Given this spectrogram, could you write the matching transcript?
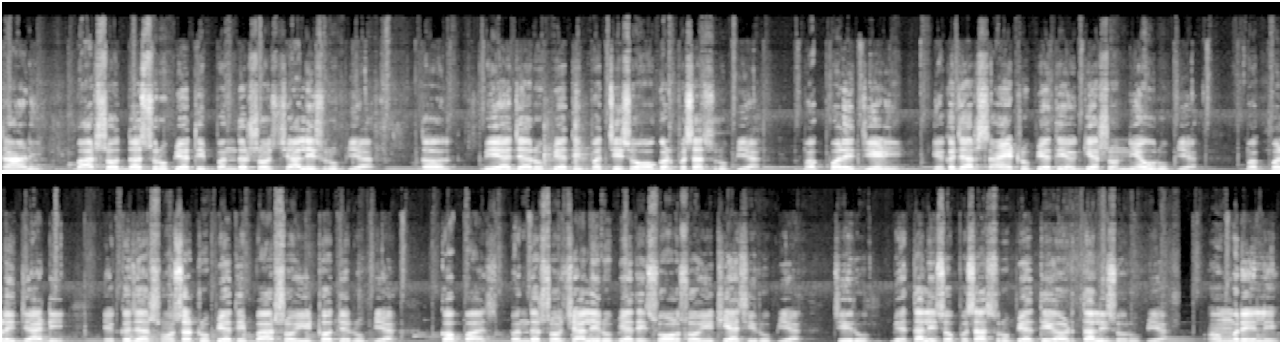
ધાણી બારસો દસ રૂપિયાથી પંદરસો ચાલીસ રૂપિયા, તલ બે હજાર રૂપિયાથી પચીસો ઓગણપચાસ રૂપિયા, મગફળી ઝીણી એક હજાર સાહીઠ રૂપિયાથી અગિયારસો નેવું રૂપિયા, મગફળી જાડી એક હજાર ચોસઠ રૂપિયાથી બારસો ઇઠોતેર રૂપિયા કપાસ પંદરસો ચાલીસ રૂપિયાથી સોળસો ઇઠ્યાસી રૂપિયા, જીરું બેતાલીસો પચાસ રૂપિયાથી અડતાલીસો રૂપિયા, અમરેલી,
